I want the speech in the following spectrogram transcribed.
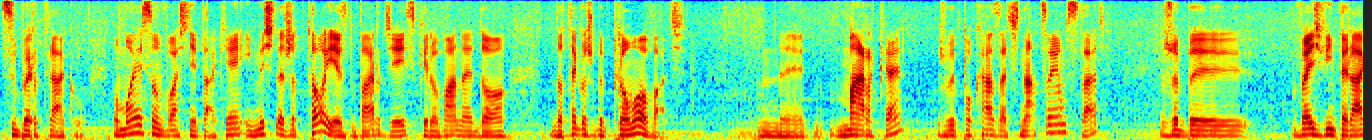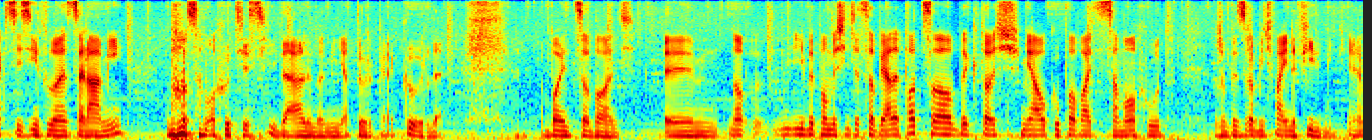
Cybertrucku? Bo moje są właśnie takie i myślę, że to jest bardziej skierowane do, do tego, żeby promować markę, żeby pokazać na co ją stać, żeby wejść w interakcję z influencerami, bo samochód jest idealny na miniaturkę, kurde bądź co bądź. No, niby pomyślicie sobie, ale po co by ktoś miał kupować samochód, żeby zrobić fajny filmik, nie?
